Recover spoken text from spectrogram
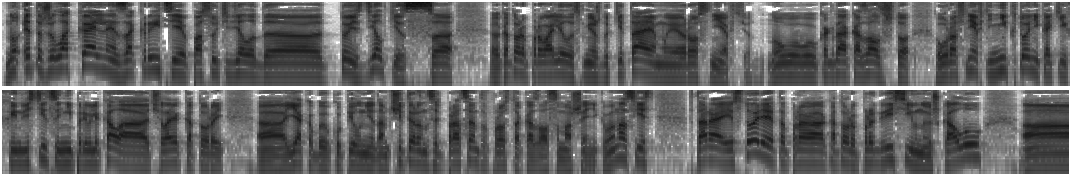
но это же локальное закрытие, по сути дела, до той сделки, с, э, которая провалилась между Китаем и Роснефтью. Ну, когда оказалось, что у Роснефти никто никаких инвестиций не привлекал, а человек, который э, якобы купил у нее там 14%, просто оказался мошенником. У нас есть вторая история, это про которую прогрессивную шкалу, э,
